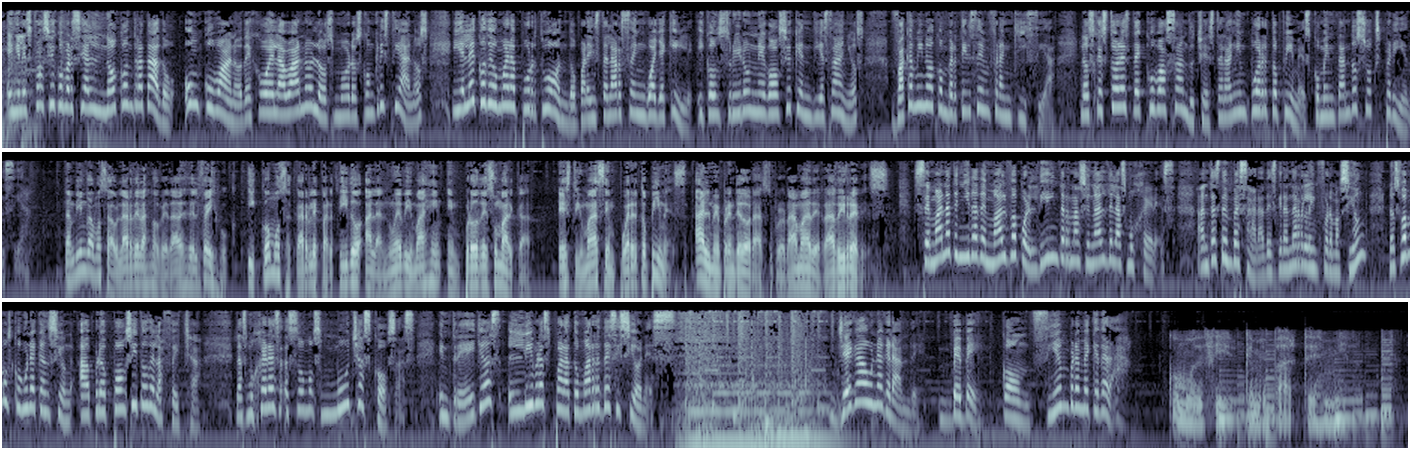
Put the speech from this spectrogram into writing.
En el espacio comercial no contratado, un cubano dejó el Habano Los Moros con Cristianos y el eco de Omar a Hondo para instalarse en Guayaquil y construir un negocio que en 10 años va camino a convertirse en franquicia. Los gestores de Cuba Sándwich estarán en Puerto Pymes comentando su experiencia. También vamos a hablar de las novedades del Facebook y cómo sacarle partido a la nueva imagen en pro de su marca. Esto y más en Puerto Pymes, Alma Emprendedora, su programa de radio y redes. Semana teñida de malva por el Día Internacional de las Mujeres. Antes de empezar a desgranar la información, nos vamos con una canción a propósito de la fecha. Las mujeres somos muchas cosas, entre ellas libres para tomar decisiones. Llega una grande, bebé, con Siempre me quedará. ¿Cómo decir que me parte en mil?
